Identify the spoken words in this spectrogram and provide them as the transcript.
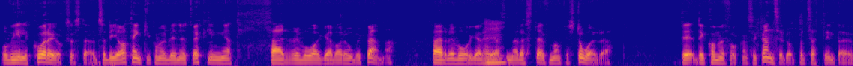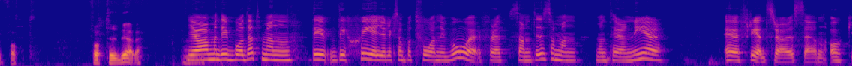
och villkor är ju också stöd. Så det jag tänker kommer bli en utveckling är att färre vågar vara obekväma. Färre vågar höja Mm. sina röster för man förstår det. det. Det kommer få konsekvenser då på ett sätt det inte har fått, fått tidigare. Ja, men det är både att man... Det, det sker ju liksom på två nivåer. För att samtidigt som man monterar ner eh, fredsrörelsen och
